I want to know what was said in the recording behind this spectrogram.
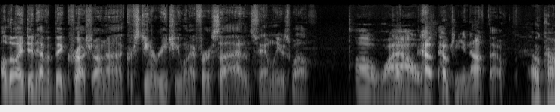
Although I did have a big crush on uh, Christina Ricci when I first saw Addams Family as well. Oh Like, wow. how how can you not though? okay.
